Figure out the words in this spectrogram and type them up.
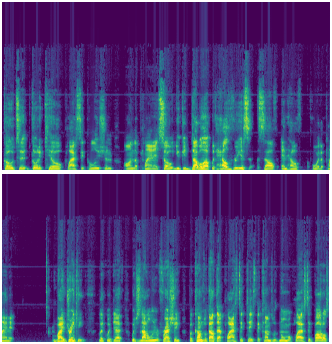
go to go to kill plastic pollution on the planet. So you can double up with health for yourself and health for the planet by drinking liquid death which is not only refreshing but comes without that plastic taste that comes with normal plastic bottles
